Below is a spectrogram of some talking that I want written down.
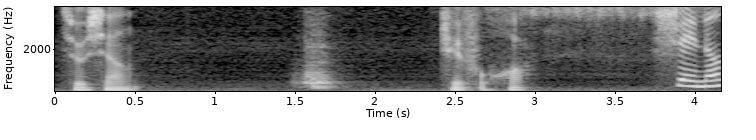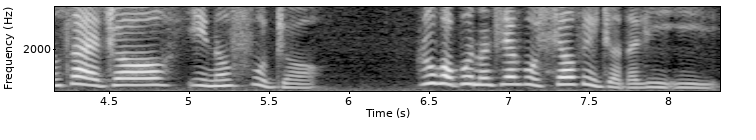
就像这幅画，水能载舟，亦能覆舟。如果不能兼顾消费者的利益，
